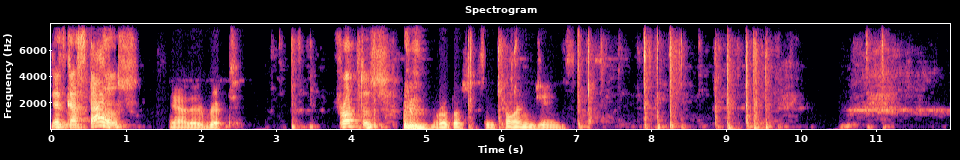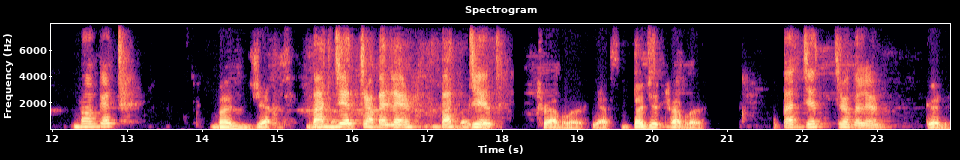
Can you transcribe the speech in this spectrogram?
desgastados, Yeah, they're ripped. rotos. Rotos. so torn jeans. Budget, Budget. budget traveler, budget, Budget. Traveler. Yes. Budget traveler. budget traveler. Good.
